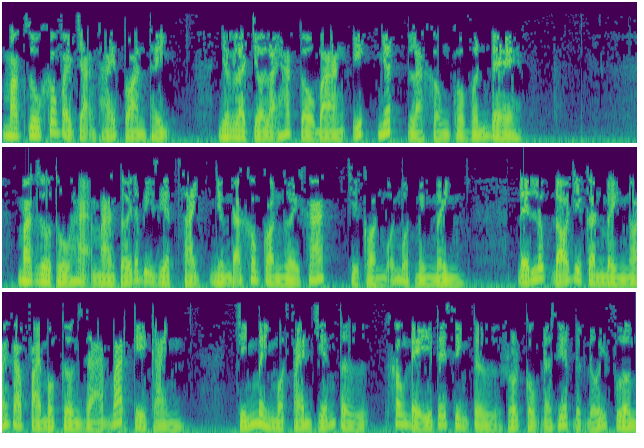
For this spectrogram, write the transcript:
mặc dù không phải trạng thái toàn thịnh, nhưng là trở lại hắc cầu bang ít nhất là không có vấn đề. Mặc dù thủ hạ mang tới đã bị diệt sạch nhưng đã không còn người khác, chỉ còn mỗi một mình mình. Đến lúc đó chỉ cần mình nói gặp phải một cường giả bát kỳ cảnh, chính mình một phèn chiến tử, không để ý tới sinh tử, rốt cục đã giết được đối phương.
